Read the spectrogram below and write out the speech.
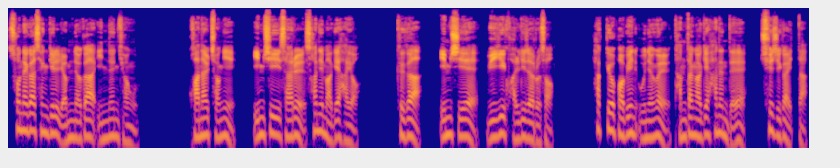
손해가 생길 염려가 있는 경우 관할청이 임시이사를 선임하게 하여 그가 임시의 위기 관리자로서 학교 법인 운영을 담당하게 하는 데에 취지가 있다.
